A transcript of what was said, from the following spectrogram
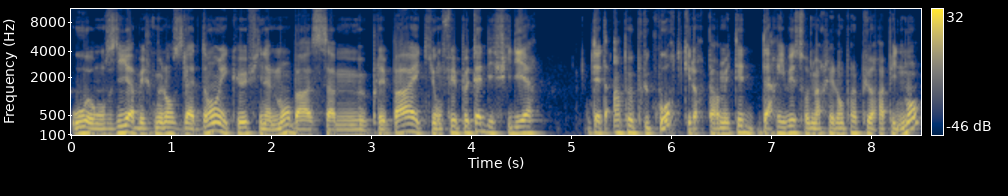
où on se dit, ah, mais je me lance là-dedans, et que finalement, bah, ça me plaît pas, et qui ont fait peut-être des filières peut-être un peu plus courtes, qui leur permettaient d'arriver sur le marché de l'emploi plus rapidement,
